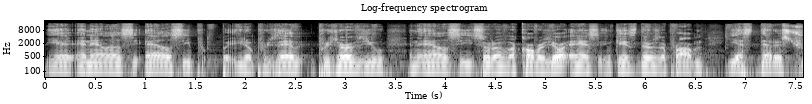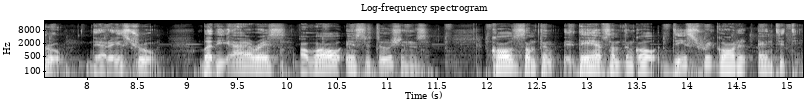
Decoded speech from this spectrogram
yeah, an LLC LLC you know preserve preserves you, an LLC sort of uh, covers your ass in case there's a problem. Yes, that is true. That is true. But the IRS of all institutions calls something they have something called disregarded entity.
